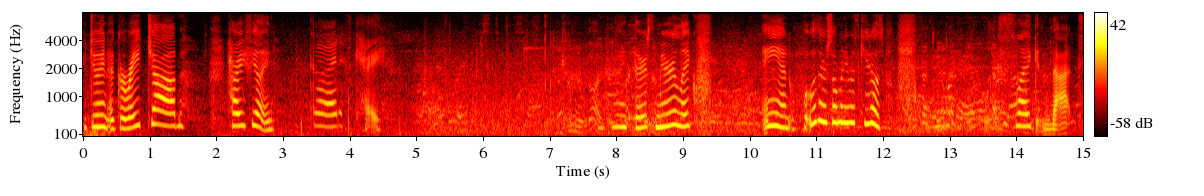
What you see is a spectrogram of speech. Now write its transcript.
You're doing a great job. How are you feeling? Good. Okay. Alright, there's Mirror Lake. And, oh, there's so many mosquitoes. Looks like that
